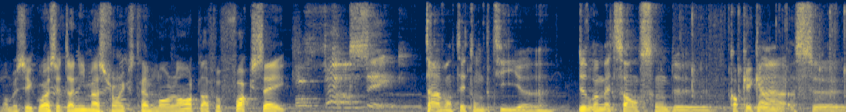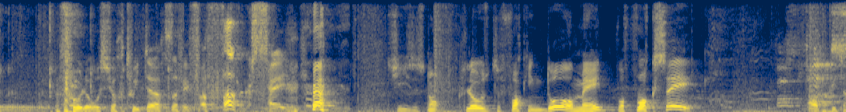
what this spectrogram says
Non mais c'est quoi cette animation extrêmement lente là, for fuck's sake T'as inventé ton petit. Euh... Tu devrais mettre ça en son de. Quand quelqu'un se follow sur Twitter, ça fait for fuck's sake. Jesus, don't close the fucking door, mate, for fuck's sake Oh putain.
